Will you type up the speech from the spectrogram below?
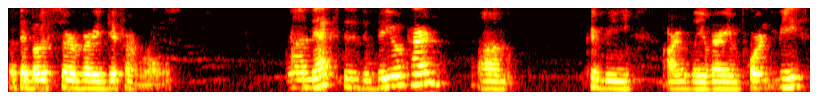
but they both serve very different roles. Uh, next is the video card. Um, could be arguably a very important piece.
